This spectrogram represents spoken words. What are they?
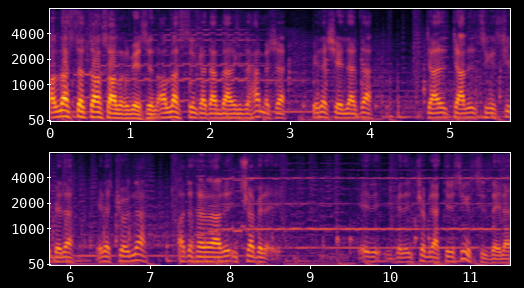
Allah sizə can sağlığı versin. Allah sizin qədəmlərinizi həmişə belə şeylərdə gəl, gəlirsiniz ki, belə elə köhnə adət-ənənələri inkişaf elə, belə inkişaf elətdirirsiniz siz də elə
